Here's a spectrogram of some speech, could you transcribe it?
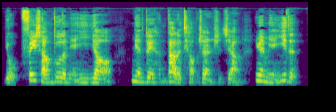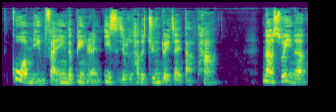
有非常多的免疫药面对很大的挑战，是这样，因为免疫的。过敏反应的病人，意思就是他的军队在打他。那所以呢，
